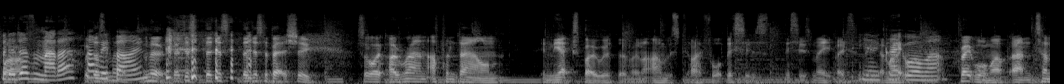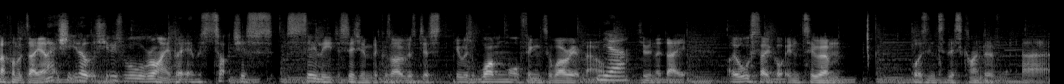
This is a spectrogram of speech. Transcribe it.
But it doesn't matter. but That'll be matter. fine. Look, they're just they're just they're just a better shoe. So I, I ran up and down in the expo with them, and I was I thought this is this is me basically. Yeah, And great I- warm up. Great warm up and turn up on the day. And actually, you know, the shoes were all right, but it was such a s- silly decision because I was just, it was one more thing to worry about Yeah. during the day. I also got into, um, was into this kind of uh,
